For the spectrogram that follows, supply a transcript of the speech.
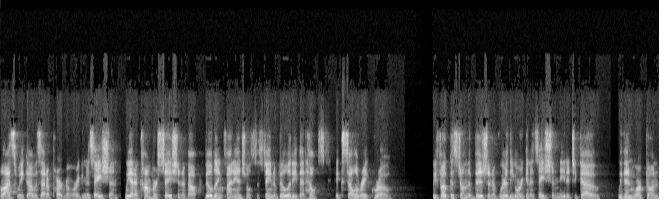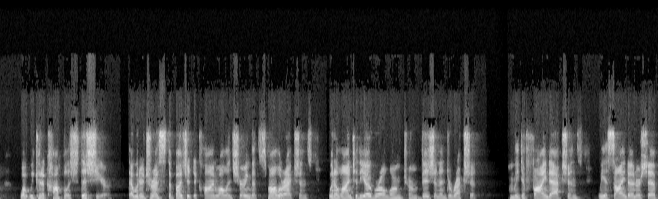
Last week, I was at a partner organization. We had a conversation about building financial sustainability that helps accelerate growth. We focused on the vision of where the organization needed to go. We then worked on what we could accomplish this year that would address the budget decline while ensuring that smaller actions would align to the overall long term vision and direction. we defined actions, we assigned ownership,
